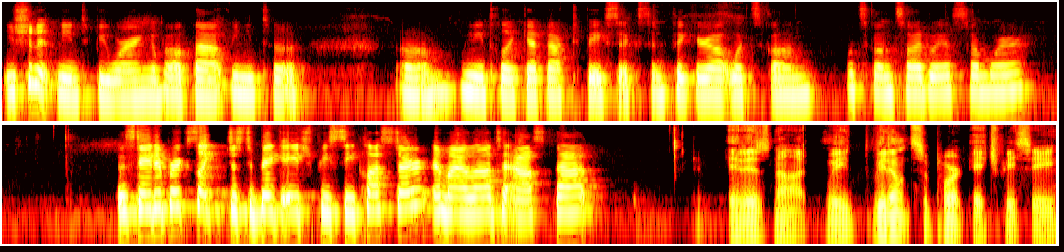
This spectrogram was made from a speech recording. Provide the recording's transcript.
you shouldn't need to be worrying about that. We need to um, we need to like get back to basics and figure out what's gone what's gone sideways somewhere. Is Databricks like just a big HPC cluster? Am I allowed to ask that? It is not. We we don't support HPC.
